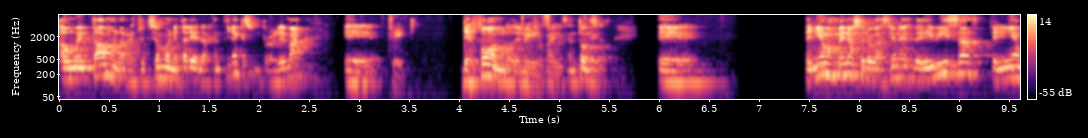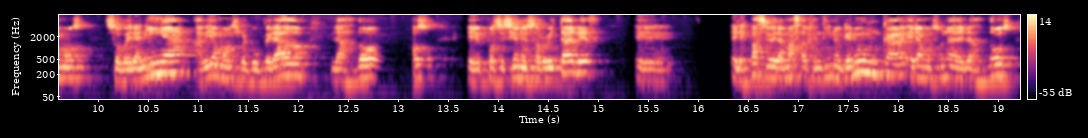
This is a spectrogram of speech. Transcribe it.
aumentábamos la restricción monetaria de la Argentina, que es un problema de fondo de nuestro país. Entonces, teníamos menos erogaciones de divisas, teníamos soberanía, habíamos recuperado las dos posiciones orbitales el espacio era más argentino que nunca, éramos una de las dos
